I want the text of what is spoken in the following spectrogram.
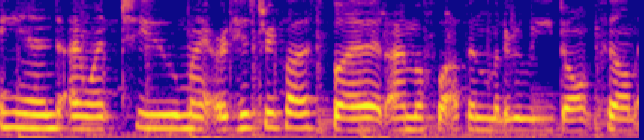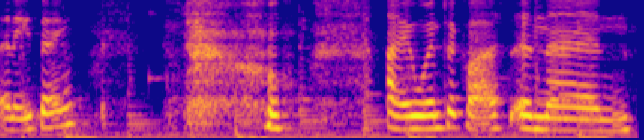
and I went to my art history class but I'm a flop and literally don't film anything. So I went to class and then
